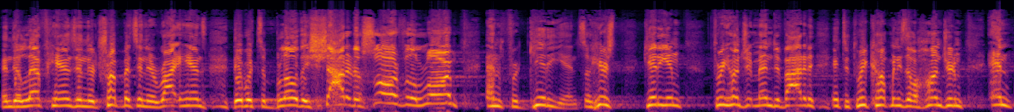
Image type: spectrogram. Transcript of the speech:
and their left hands and their trumpets in their right hands. They were to blow. They shouted a sword for the Lord and for Gideon. So here's Gideon, 300 men divided into three companies of 100. And,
